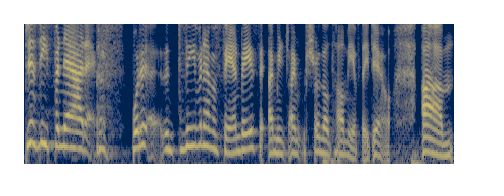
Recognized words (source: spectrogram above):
Disney fanatics. What do they even have a fan base? I mean, I'm sure they'll tell me if they do. Um,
